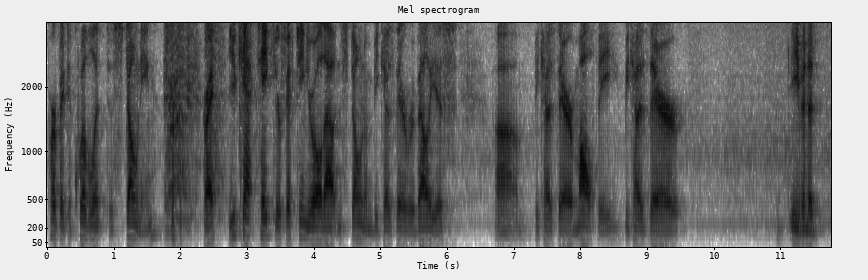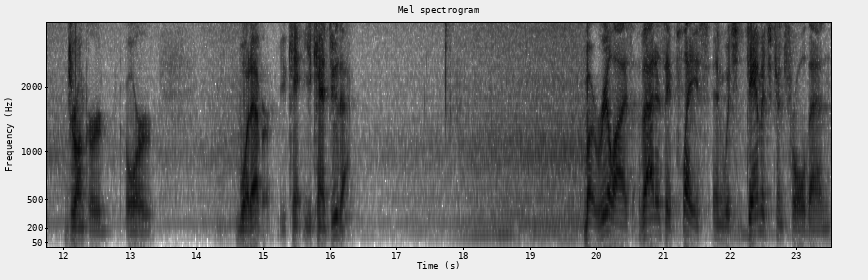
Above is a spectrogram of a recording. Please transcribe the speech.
perfect equivalent to stoning, right? You can't take your 15 year old out and stone them because they're rebellious, um, because they're mouthy, because they're even a drunkard or whatever. You can't, you can't do that. But realize that is a place in which damage control then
